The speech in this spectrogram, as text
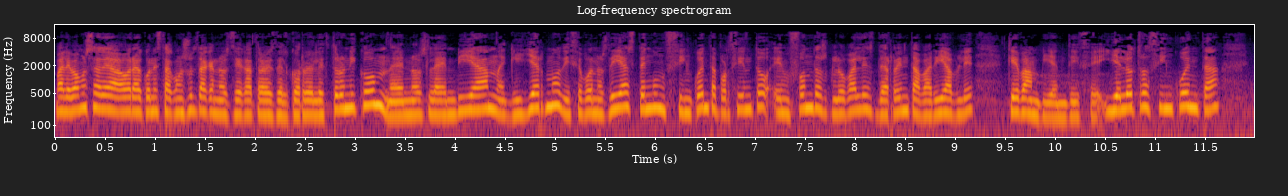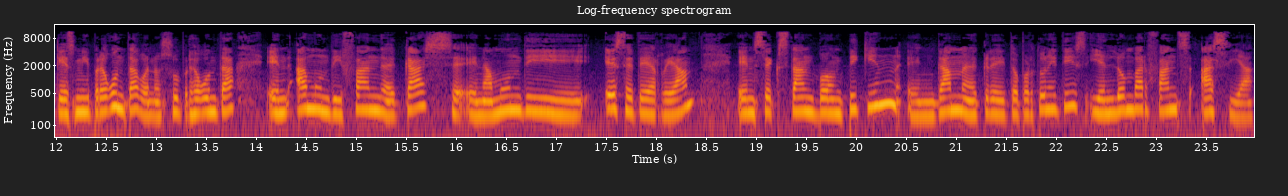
Vale, vamos a ver ahora con esta consulta que nos llega a través del correo electrónico. Eh, nos la envía Guillermo. Dice, buenos días, tengo un 50% en fondos globales de renta variable que van bien, dice. Y el otro 50%, que es mi pregunta, bueno, su pregunta, en Amundi Fund Cash, en Amundi STRA, en Sextant Bond Picking, en GAM Credit Opportunities y en Lombard Funds Asia.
